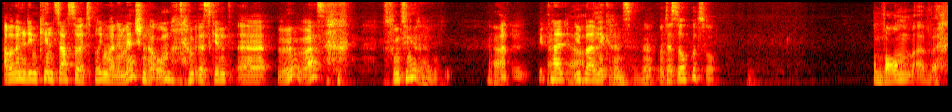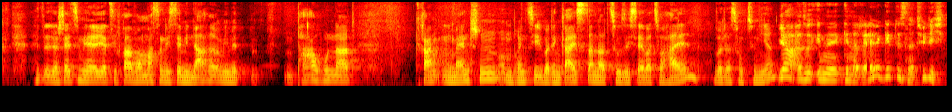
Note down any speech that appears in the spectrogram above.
Aber wenn du dem Kind sagst, so jetzt bringen wir den Menschen da um, dann wird das Kind, äh, äh was? Das funktioniert halt nicht. Ja. Also gibt ja, halt überall eine Grenze. Ne? Und das ist auch gut so. Und warum, äh, da stellt sich mir jetzt die Frage, warum machst du nicht Seminare irgendwie mit ein paar hundert kranken Menschen und bringt sie über den Geist dann dazu, sich selber zu heilen? Würde das funktionieren? Ja, also in, generell gibt es natürlich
